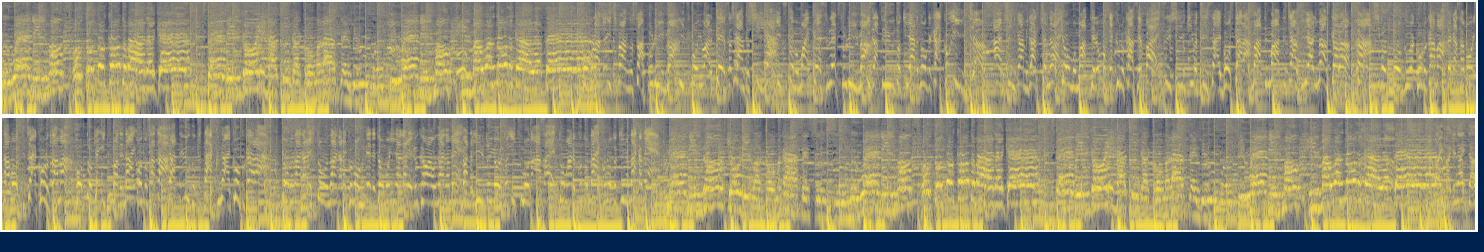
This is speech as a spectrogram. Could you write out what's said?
む上にも音と言葉だけ。ステディ恋はずが困らせ憂鬱上にも今は喉からせ。ここらじゃ一番のサプリーマン。いつも言われてるさちゃんとしやいつでもマイペースレッツリーマン。いざという時やるのがかっこいいじゃん。I'm 死神楽じゃない。今日も待ってるお客の数やばい。きついし勇気は小さいボスから。待って待ってちゃんとやりますから、はあ、仕事道具はこの釜だからサボりサボってじゃあこのざま。ほっとけいつまでない音沙汰。だって動きたくない。ここから。世の流れ人の流れこの船で共に流れる川を眺め。また昼と夜といつもの朝へ。止まることない。この時の中で。目にの距離はごまかせ進む上にも音と言葉だけ。ステディ恋はずが困らせ憂鬱上にも。今は喉からせ。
